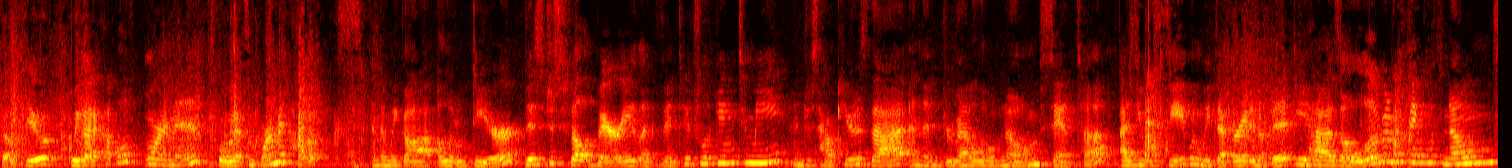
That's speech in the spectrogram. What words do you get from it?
So cute. We got a couple of ornaments. Well, we got some ornament hooks and then we got a little deer. This just felt very like vintage looking to me and just how cute is that? And then Drew got a little gnome Santa. As you will see when we decorate in a bit, he has a little bit of a thing with gnomes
